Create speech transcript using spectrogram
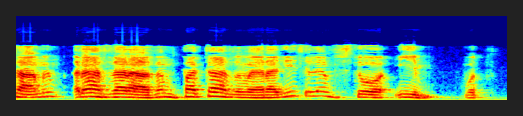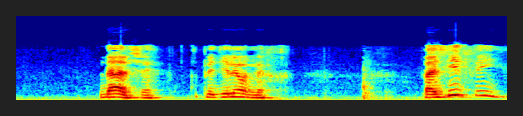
самым раз за разом показывая родителям, что им вот дальше определенных позиций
